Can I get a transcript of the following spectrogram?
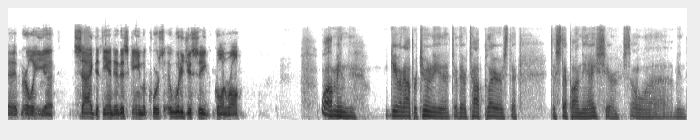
uh, really uh, sagged at the end of this game. Of course, what did you see going wrong? Well, I mean, gave an opportunity to, to their top players to to step on the ice here. So uh, I mean,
